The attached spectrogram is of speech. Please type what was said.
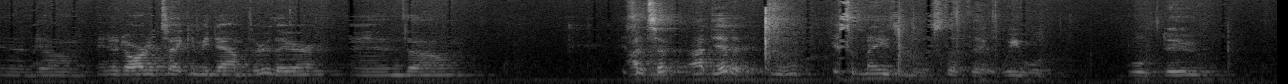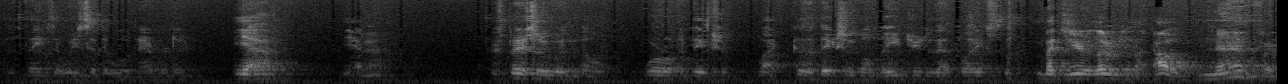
and um, it had already taken me down through there, and um, I It's a- took, I did it. you know. It's amazing the stuff that we will, will do, the things that we said that we'll never do. Yeah, yeah. Especially in the world of addiction, like, cause addiction's gonna lead you to that place. But you're literally like, oh, never.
